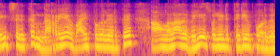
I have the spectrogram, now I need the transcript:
எய்ட்ஸ் இருக்க நிறைய வாய்ப்புகள் இருக்கு. அவங்களாம் அதை வெளியே சொல்லிட்டு தெரிய போறது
